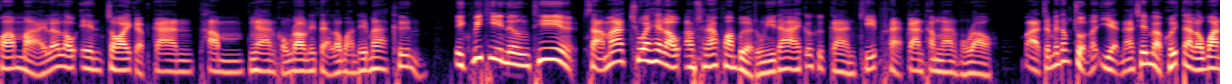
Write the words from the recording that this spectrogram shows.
ความหมายแล้วเรา enjoy กับการทำงานของเราในแต่ละวันได้มากขึ้น อีกวิธีหนึ่งที่สามารถช่วยให้เราเอาชนะความเบื่อตรงนี้ได้ ก็คือการ keep track การทำงานของเราอาจจะไม่ต้องจดละเอียดนะ เช่นแบบเฮ้ยแต่ละวัน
